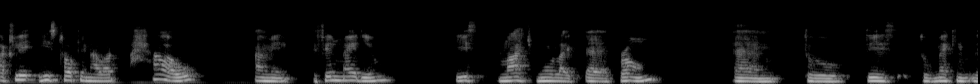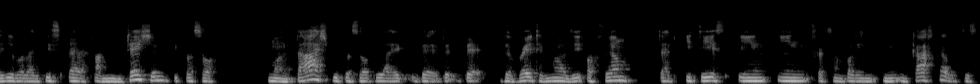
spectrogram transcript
actually, he's talking about how, I mean, the film medium is much more like uh, prone um, to this, to making legible like this uh, fragmentation because of montage because of like the, the, the, the great technology of film that it is in, in for example, in, in Kafka, which is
